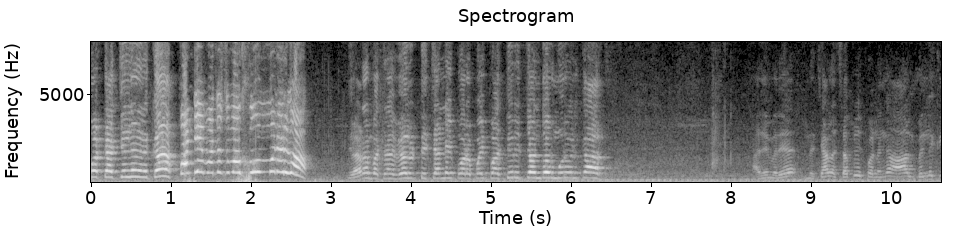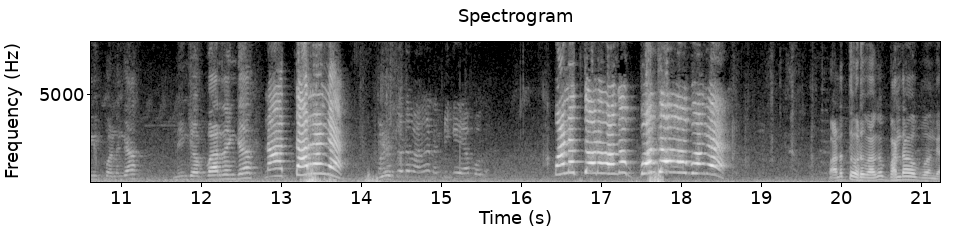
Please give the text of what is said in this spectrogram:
போட்டா சில்லு இருக்கா வண்டியை பார்த்தா சும்மா கும்முன்னு இருக்கும். இடம் பார்த்தீங்கன்னா வேலுட்டு சென்னை போற பைப்பா திருச்செந்தூர் முருகன் கார். அதே மாதிரி இந்த சேனலை சப்ஸ்கிரைப் பண்ணுங்க ஆல் பெல்ல கிளிக் பண்ணுங்க. நீங்க வர்றீங்க? நான் தரேங்க பணத்தோட வாங்க நம்பிக்கையா போங்க. பணத்தோட வாங்க பந்தாவா போங்க. போவாங்க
